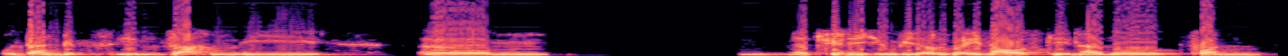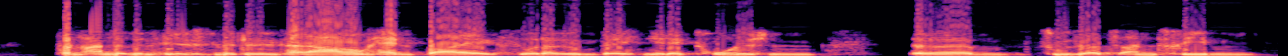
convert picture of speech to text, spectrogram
Und dann gibt es eben Sachen, die ähm, natürlich irgendwie darüber hinausgehen, also von, von anderen Hilfsmitteln, keine Ahnung, Handbikes oder irgendwelchen elektronischen ähm, Zusatzantrieben.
